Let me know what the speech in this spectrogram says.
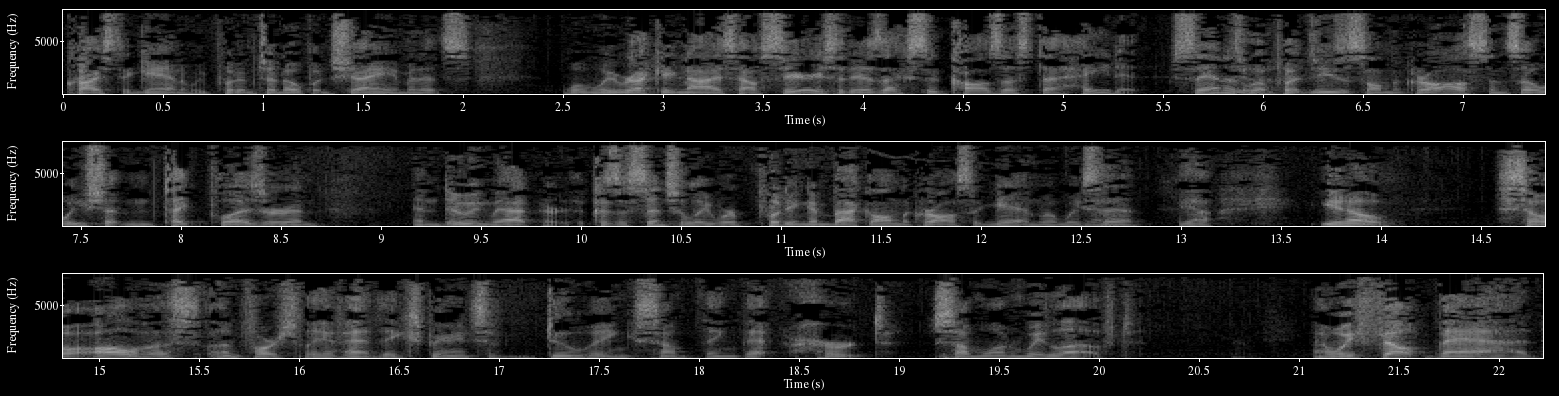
Christ again, and we put him to an open shame. And it's when we recognize how serious it is, that should cause us to hate it. Sin is yeah. what put Jesus on the cross, and so we shouldn't take pleasure in in doing that because essentially we're putting him back on the cross again when we yeah. sin. Yeah, you know so all of us, unfortunately, have had the experience of doing something that hurt someone we loved. And we felt bad.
